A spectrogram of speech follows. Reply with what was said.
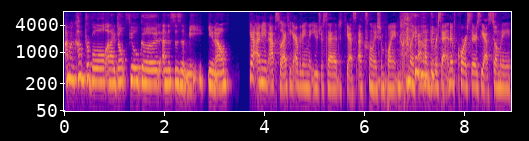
I'm uncomfortable and I don't feel good and this isn't me, you know? Yeah, I mean, absolutely. I think everything that you just said, yes, exclamation point, like 100%. and of course, there's, yeah, so many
